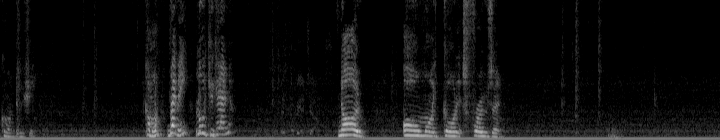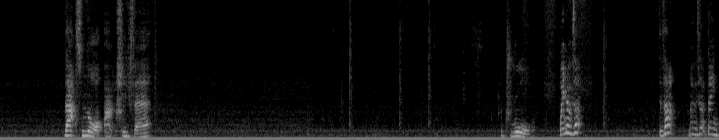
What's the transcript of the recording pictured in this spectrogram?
Come on, Debussy. Come on, Remy, Loic again. No. Oh my god, it's frozen. That's not actually fair. A draw. Wait, no, that... Did that... No, that game,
